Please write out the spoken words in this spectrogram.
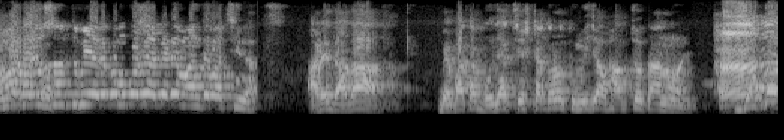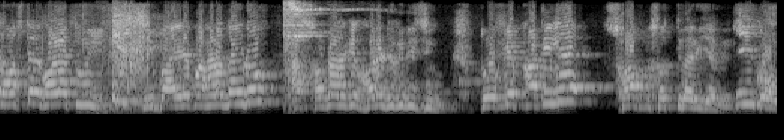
আমার বউর সাথে তুমি এরকম করবে আমি এটা মানতে পারছি না আরে দাদা ব্যাপারটা বোঝার চেষ্টা করো তুমি যা ভাবছ তা নয়। যত নষ্টের ঘরে তুই তুই বাইরে পাহাড়া দৌড়ো আর সর্দারকে ঘরে ঢুকে দিছু তোকে ফাটিলে সব সত্যি বাড়ি যাবে। কি কও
